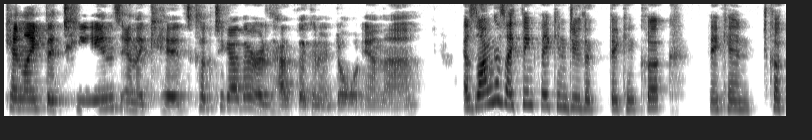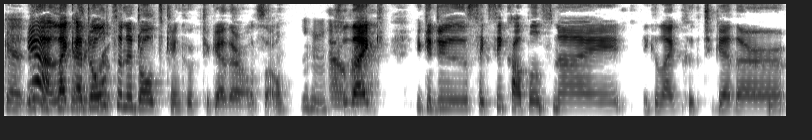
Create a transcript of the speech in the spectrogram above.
Can like the teens and the kids cook together, or does it have like an adult and the? As long as I think they can do the they can cook, they can cook it. Yeah, cook like adults and adults can cook together also. Mhm. So like you could do sexy couples night. You could like cook together.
